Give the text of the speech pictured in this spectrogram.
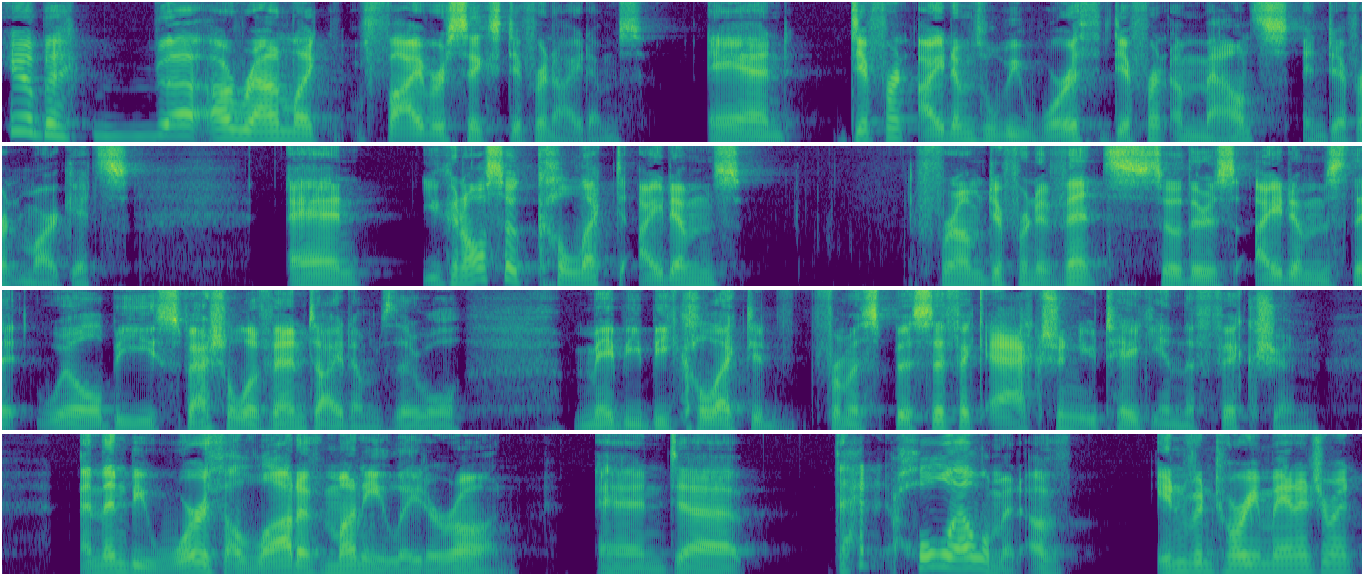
you know, uh, around like five or six different items, and different items will be worth different amounts in different markets. And you can also collect items from different events. So there's items that will be special event items that will maybe be collected from a specific action you take in the fiction and then be worth a lot of money later on. And uh, that whole element of inventory management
